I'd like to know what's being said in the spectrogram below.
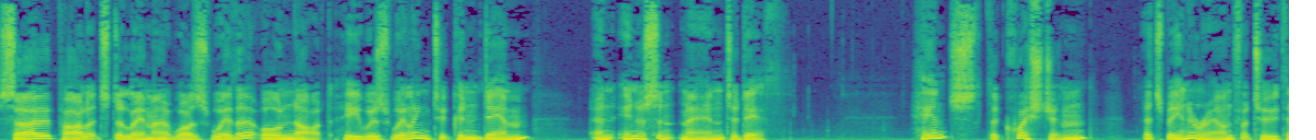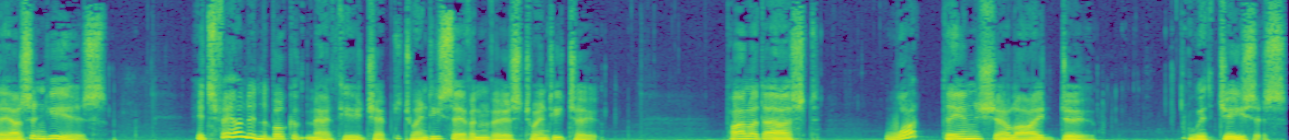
So Pilate's dilemma was whether or not he was willing to condemn an innocent man to death. Hence the question that's been around for 2,000 years. It's found in the book of Matthew, chapter 27, verse 22. Pilate asked, What then shall I do with Jesus,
